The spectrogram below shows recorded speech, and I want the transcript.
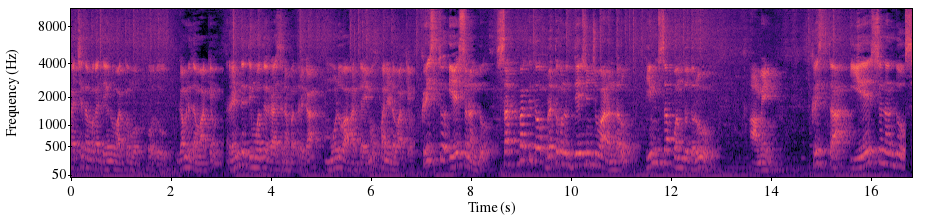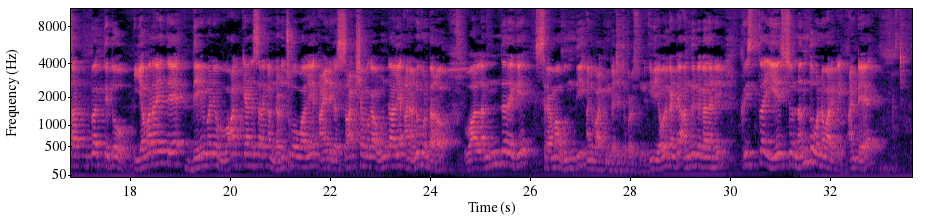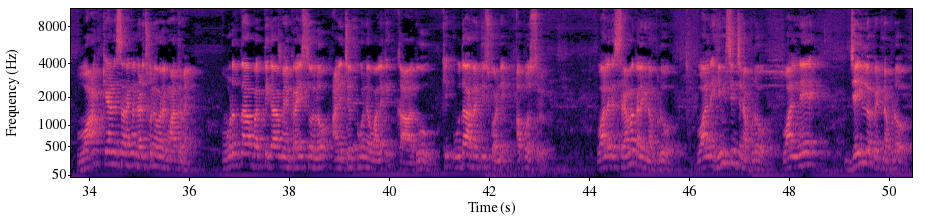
ఖచ్చితంగా దేవుని వాక్యం ఒప్పుకోదు. గమనిద్దాం వాక్యం. రెండు తిమోతులు రాసిన పత్రిక మూడవ అధ్యాయము పన్నెండవ వాక్యం. క్రీస్తు యేసునందు సద్భక్తితో బ్రతుకును ఉద్దేశించు వారందరూ హింస పొందుదురు. ఆమెన్. క్రిస్త యేసునందు సద్భక్తితో ఎవరైతే దేవుని వాక్యానుసారంగా నడుచుకోవాలి ఆయనకు సాక్ష్యముగా ఉండాలి అని అనుకుంటారో వాళ్ళందరికీ శ్రమ ఉంది అని వాక్యం ఖచ్చితపడుస్తుంది ఇది ఎవరికంటే? అందరికీ కదండి. క్రిస్త యేసు నందు ఉన్నవారికి. అంటే వాక్యానుసారంగా నడుచుకునే వారికి మాత్రమే. ఉడతా భక్తిగా మేము క్రైస్తవులు అని చెప్పుకునే వాళ్ళకి కాదు. కి- ఉదాహరణ తీసుకోండి. అపోస్తులు. వాళ్ళకి శ్రమ కలిగినప్పుడు వాళ్ళని హింసించినప్పుడు వాళ్ళని జైల్లో పెట్టినప్పుడు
